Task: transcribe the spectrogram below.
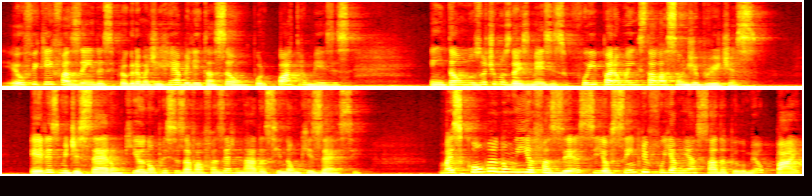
eu fiquei fazendo esse programa de reabilitação por quatro meses então, nos últimos dois meses, fui para uma instalação de bridges. Eles me disseram que eu não precisava fazer nada se não quisesse. Mas como eu não ia fazer se eu sempre fui ameaçada pelo meu pai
